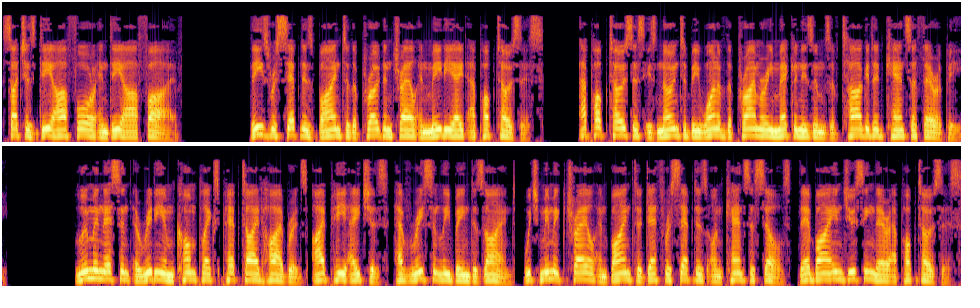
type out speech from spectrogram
such as DR4 and DR5. These receptors bind to the proton trail and mediate apoptosis. Apoptosis is known to be one of the primary mechanisms of targeted cancer therapy. Luminescent iridium complex peptide hybrids IPHs have recently been designed, which mimic trail and bind to death receptors on cancer cells, thereby inducing their apoptosis.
